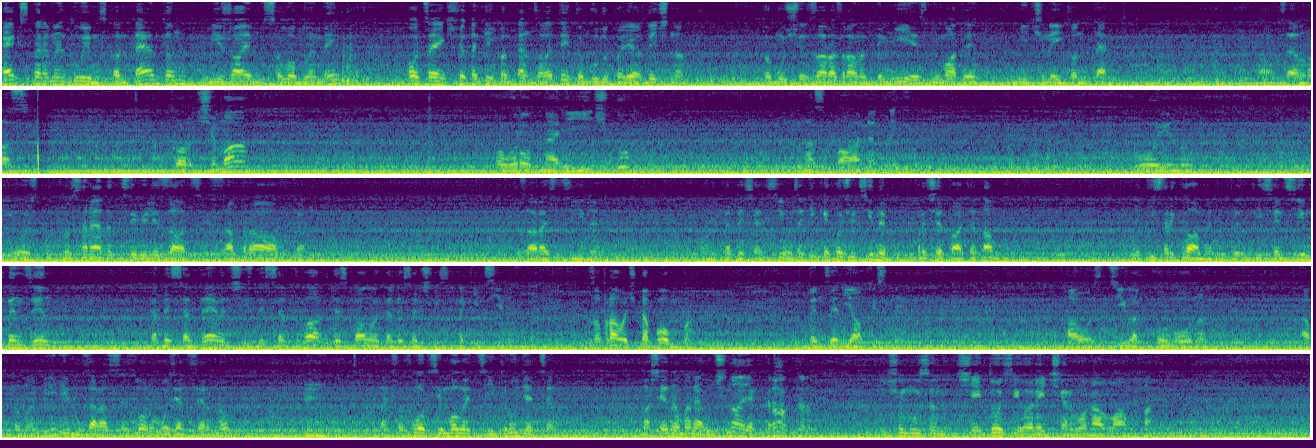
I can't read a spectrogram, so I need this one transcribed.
експериментуємо з контентом, в'їжджаємо в село Блини. Оце якщо такий контент залетить, то буду періодично, тому що зараз рано темніє знімати нічний контент. Це у нас корчма, поворот на річку. У нас пам'ятник воїну. І ось тут осередок цивілізації, заправка. Зараз ціни. 57. Це тільки хочу ціни прочитати, а там якісь реклами тут. 57 бензин, 59, 62, десь паливо 56. Такі ціни. Заправочка бомба. Бензин якісний. А ось ціла колона автомобілів. Зараз сезон возять зерно. Так що хлопці молодці, трудяться. Машина в мене гучна, як трактор. Чомусь ще й досі горить червона лампа.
